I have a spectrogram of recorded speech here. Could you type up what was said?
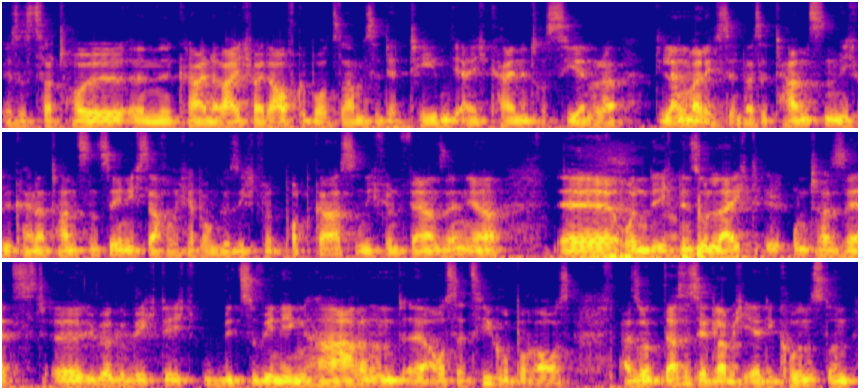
es ist zwar toll, eine kleine Reichweite aufgebaut zu haben, es sind ja Themen, die eigentlich keinen interessieren oder die langweilig sind. Weißt du, tanzen, mich will keiner tanzen sehen. Ich sage auch, ich habe auch ein Gesicht für einen Podcast und nicht für einen Fernsehen, ja. Äh, und ich bin so leicht äh, untersetzt, äh, übergewichtig, mit zu wenigen Haaren und äh, aus der Zielgruppe raus. Also, das ist ja, glaube ich, eher die Kunst. Und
